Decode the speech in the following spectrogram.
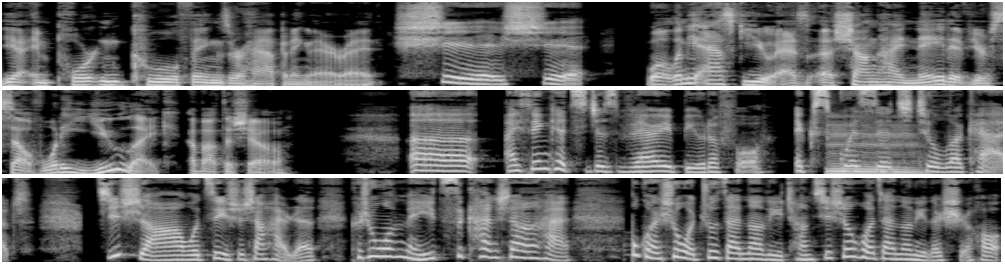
yeah, important, cool things are happening there, right? 是是。 Well, let me ask you, as a Shanghai native yourself, what do you like about the show? Uh, I think it's just very beautiful, Exquisite Mm. to look at. 即使啊，我自己是上海人，可是我每一次看上海，不管是我住在那里、长期生活在那里的时候，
